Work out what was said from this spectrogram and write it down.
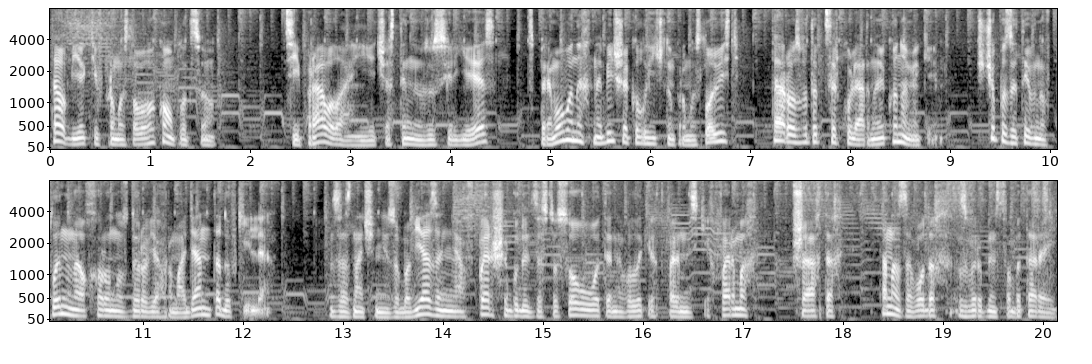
та об'єктів промислового комплексу. Ці правила є частиною зусиль ЄС, спрямованих на більш екологічну промисловість та розвиток циркулярної економіки, що позитивно вплине на охорону здоров'я громадян та довкілля. Зазначені зобов'язання вперше будуть застосовувати на великих тваринницьких фермах, в шахтах та на заводах з виробництва батарей.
